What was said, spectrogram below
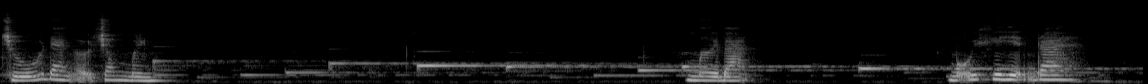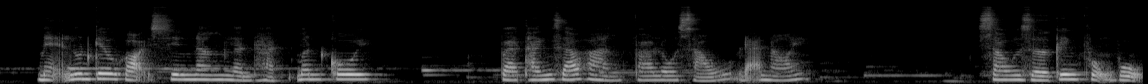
chúa đang ở trong mình. Mời bạn, mỗi khi hiện ra mẹ luôn kêu gọi siêng năng lần hạt mân côi. Và thánh giáo hoàng Phaolô 6 đã nói, sau giờ kinh phụng vụ,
